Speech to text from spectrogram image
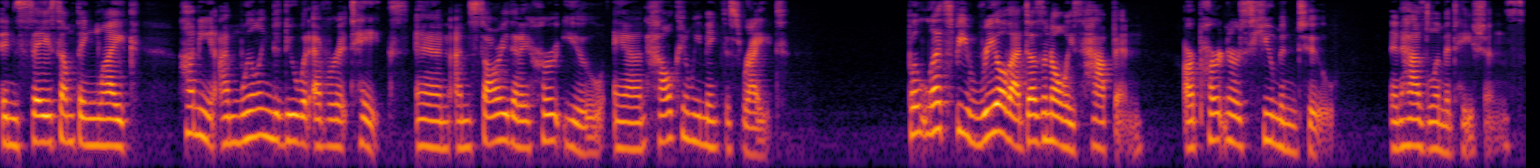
and say something like, honey, I'm willing to do whatever it takes, and I'm sorry that I hurt you, and how can we make this right? But let's be real, that doesn't always happen. Our partner's human too and has limitations.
